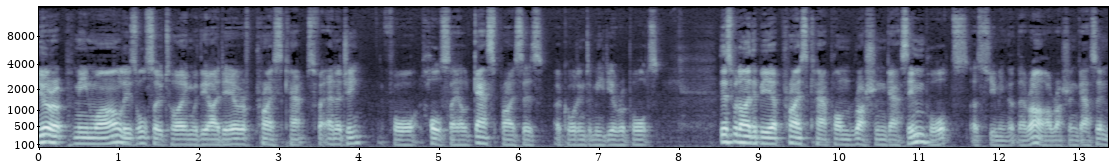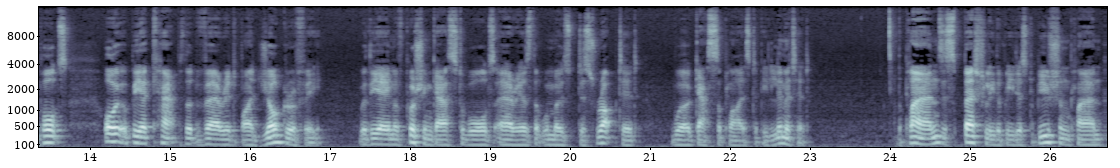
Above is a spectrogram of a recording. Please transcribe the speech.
Europe, meanwhile, is also toying with the idea of price caps for energy for wholesale gas prices, according to media reports. This would either be a price cap on Russian gas imports, assuming that there are Russian gas imports, or it would be a cap that varied by geography, with the aim of pushing gas towards areas that were most disrupted were gas supplies to be limited. The plans, especially the redistribution plan,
